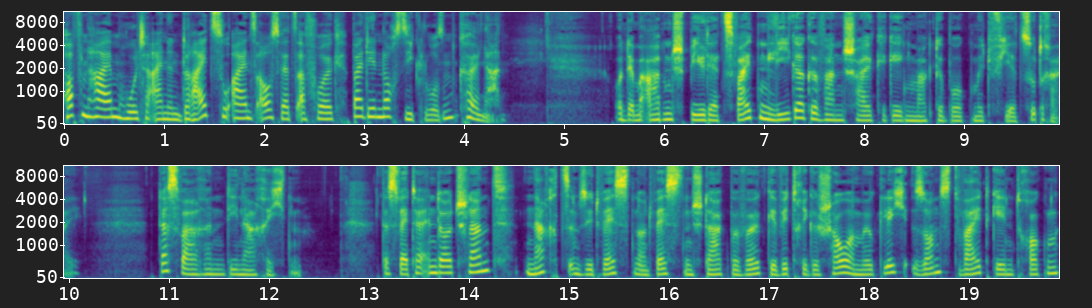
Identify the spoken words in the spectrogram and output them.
Hoffenheim holte einen 3 zu 1 Auswärtserfolg bei den noch sieglosen Kölnern. Und im Abendspiel der zweiten Liga gewann Schalke gegen Magdeburg mit 4 zu 3. Das waren die Nachrichten. Das Wetter in Deutschland. Nachts im Südwesten und Westen stark bewölkt, gewittrige Schauer möglich, sonst weitgehend trocken,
